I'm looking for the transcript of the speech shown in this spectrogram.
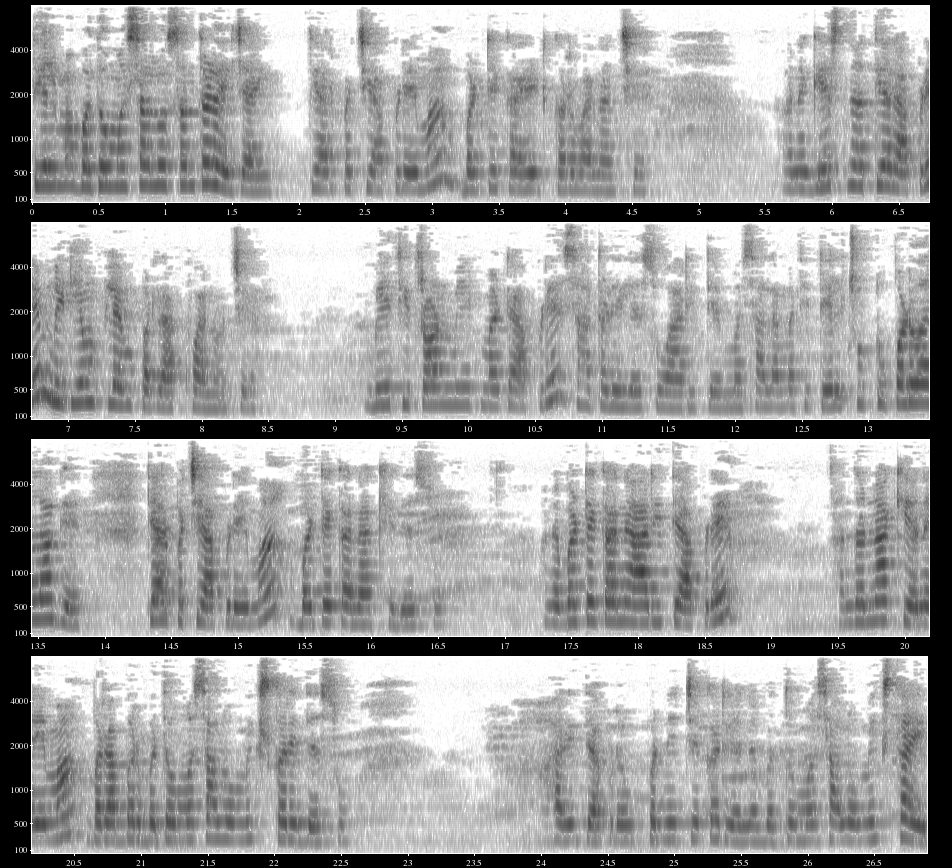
તેલમાં બધો મસાલો સંતળાઈ જાય, ત્યાર પછી આપણે એમાં બટેકા એડ કરવાના છે. અને ગેસને અત્યારે આપણે મીડિયમ ફ્લેમ પર રાખવાનો છે. બેથી ત્રણ મિનિટ માટે આપણે સાંતળી લેશું આ રીતે. મસાલામાંથી તેલ છૂટું પડવા લાગે, ત્યાર પછી આપણે એમાં બટેકા નાખી દઈશું અને બટેકાને આ રીતે આપણે અંદર નાખી અને એમાં બરાબર બધો મસાલો મિક્સ કરી દઈશું આ રીતે આપણે ઉપર નીચે કરી અને બધો મસાલો મિક્સ થાય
